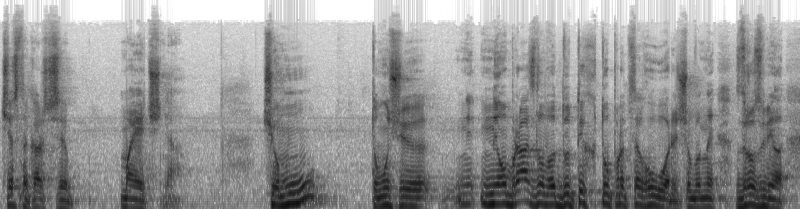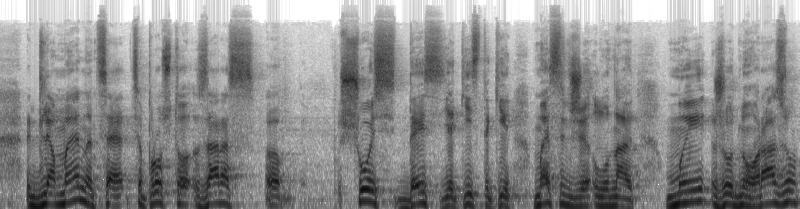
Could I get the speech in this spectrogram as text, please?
чесно кажучи, маячня. Чому? Тому що не- необразливо до тих, хто про це говорить, щоб вони зрозуміли. Для мене це, це просто зараз е, щось, десь якісь такі меседжі лунають. Ми жодного разу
